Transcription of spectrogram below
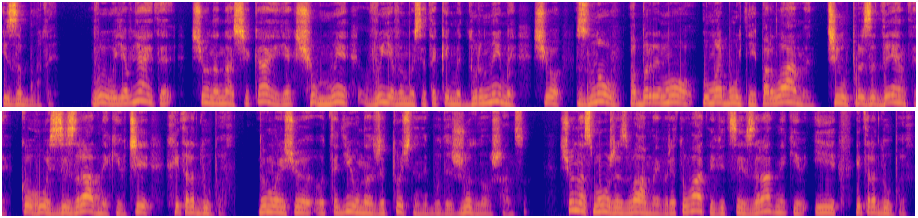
і забути. Ви уявляєте, що на нас чекає, якщо ми виявимося такими дурними, що знов оберемо у майбутній парламент чи у президенти когось зі зрадників чи хитродупих? Думаю, що от тоді у нас вже точно не буде жодного шансу. Що нас може з вами врятувати від цих зрадників і хитродупих?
